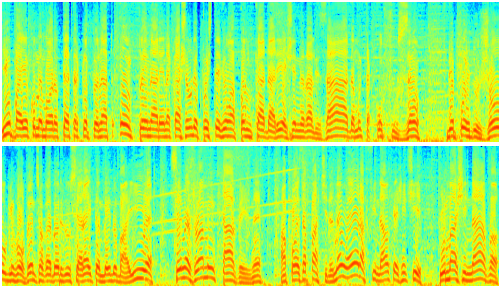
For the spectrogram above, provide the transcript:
e o Bahia comemora o tetracampeonato em plena Arena Caixão. Depois teve uma pancadaria generalizada, muita confusão depois do jogo envolvendo jogadores do Ceará e também do Bahia. Cenas lamentáveis, né? Após a partida. Não era a final que a gente imaginava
